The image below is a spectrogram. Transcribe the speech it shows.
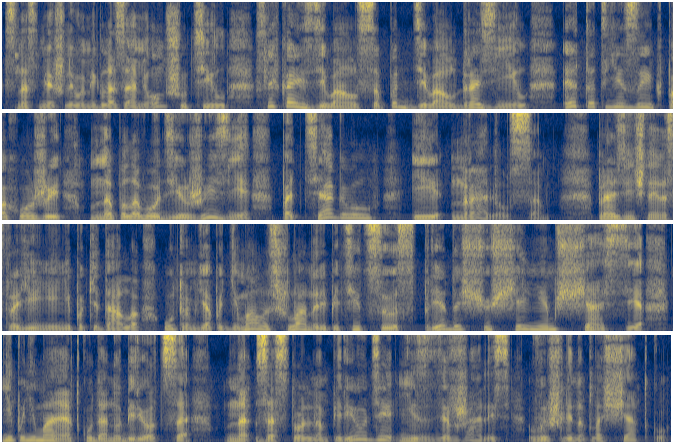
с насмешливыми глазами. Он шутил, слегка издевался, поддевал, дразнил. Этот язык, похожий на половодье жизни, подтягивал и нравился. Праздничное настроение не покидало. Утром я поднималась, шла на репетицию с предощущением счастья, не понимая, откуда оно берется. На застольном периоде не сдержались, вышли на площадку.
